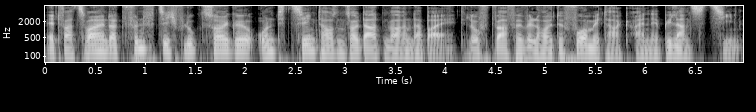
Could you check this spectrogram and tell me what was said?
Etwa 250 Flugzeuge und 10.000 Soldaten waren dabei. Die Luftwaffe will heute Vormittag eine Bilanz ziehen.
